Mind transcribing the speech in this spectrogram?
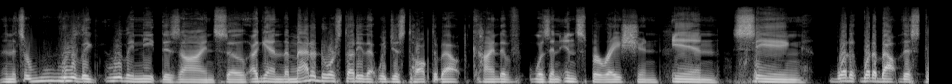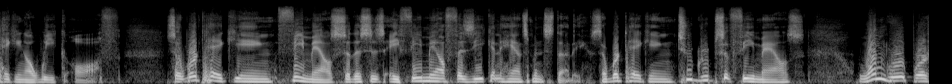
and it's a really really neat design. So again, the Matador study that we just talked about kind of was an inspiration in seeing what what about this taking a week off. So we're taking females. So this is a female physique enhancement study. So we're taking two groups of females. One group we're,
